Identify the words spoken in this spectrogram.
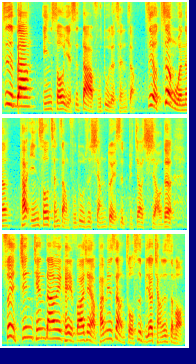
智邦营收也是大幅度的成长，只有正文呢。它营收成长幅度是相对是比较小的，所以今天大家可以发现啊，盘面上走势比较强的是什么？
